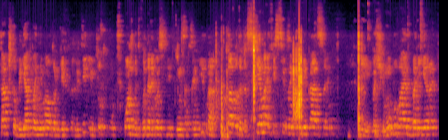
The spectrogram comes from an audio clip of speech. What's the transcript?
так, чтобы я понимал других людей. И тут, может быть, вы далеко сидите, не совсем видно, да, вот эта схема эффективной коммуникации, и почему бывают барьеры,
